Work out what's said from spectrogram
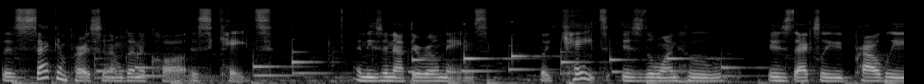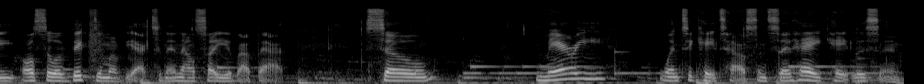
The second person I'm going to call is Kate. And these are not their real names. But Kate is the one who is actually probably also a victim of the accident. I'll tell you about that. So, Mary went to Kate's house and said, Hey, Kate, listen,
